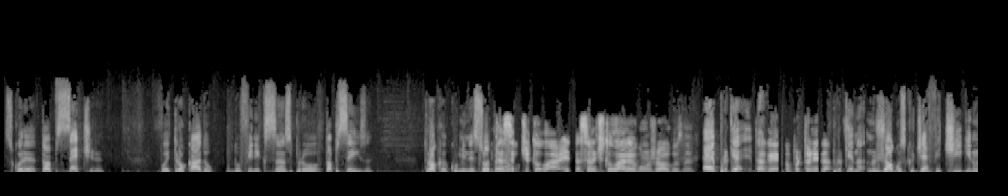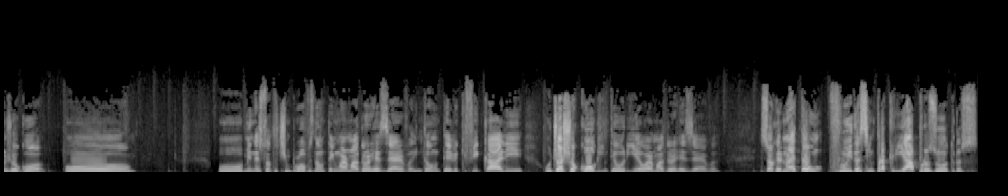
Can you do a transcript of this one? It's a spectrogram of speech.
Escolha top 7, né? Foi trocado do Phoenix Suns pro top 6, né? troca com o Minnesota. Ele tá né? sendo titular, ele tá sendo titular em alguns jogos, né? É, porque. Tá ganhando oportunidade. Porque no, nos jogos que o Jeff Teague não jogou, o. O Minnesota Timberwolves não tem um armador reserva. Então teve que ficar ali. O Josh Okogie, em teoria, é o armador reserva. Só que ele não é tão fluido assim para criar para os outros.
